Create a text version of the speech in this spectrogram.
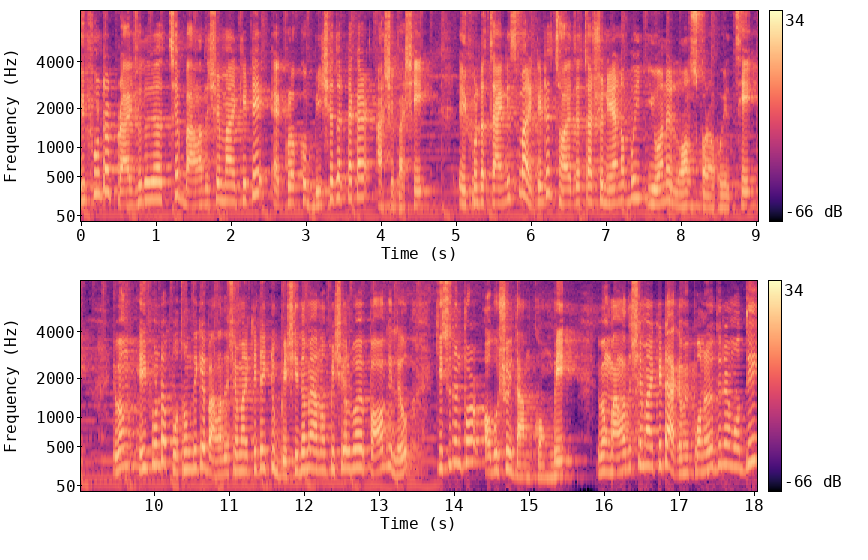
এই ফোনটার প্রাইস হতে যাচ্ছে বাংলাদেশের মার্কেটে এক লক্ষ বিশ হাজার টাকার আশেপাশে। এই ফোনটা চাইনিজ মার্কেটে ছয় হাজার চারশো নিরানব্বই ইউয়ানে লঞ্চ করা হয়েছে। এবং এই ফোনটা প্রথম দিকে বাংলাদেশের মার্কেটে একটু বেশি দামে আনঅফিসিয়ালভাবে পাওয়া গেলেও কিছুদিন পর অবশ্যই দাম কমবে। এবং বাংলাদেশের মার্কেটে আগামী পনেরো দিনের মধ্যেই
